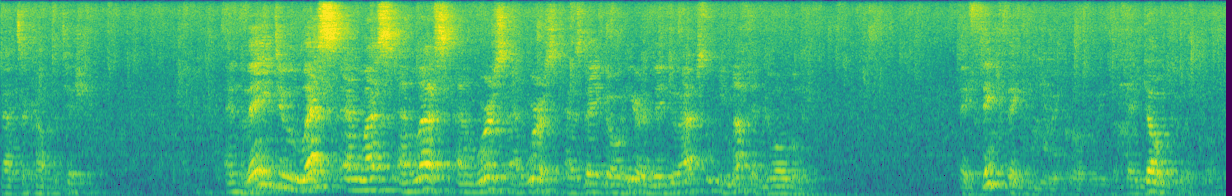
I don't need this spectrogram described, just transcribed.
That's a competition. And they do less and less and less and worse and worse as they go here, and they do absolutely nothing globally. They think they can do it globally, but they don't do it globally.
